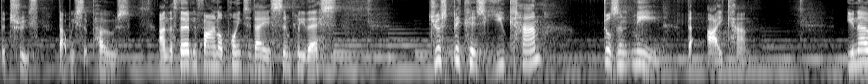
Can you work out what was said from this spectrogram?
the truth that we suppose. And the third and final point today is simply this just because you can doesn't mean that I can. You know,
